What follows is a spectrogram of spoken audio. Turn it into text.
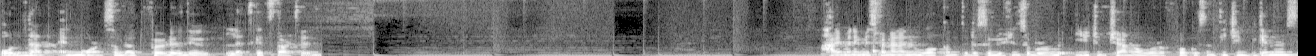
All of that and more. So without further ado, let's get started. Hi, my name is Fernan and welcome to the Solutions Abroad YouTube channel where I focus on teaching beginners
